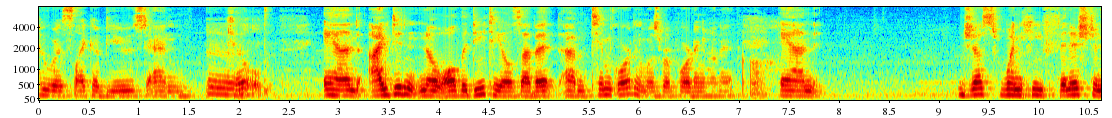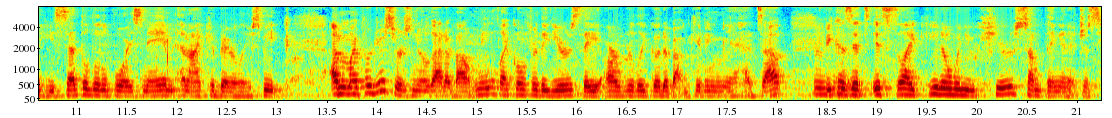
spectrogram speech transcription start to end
who was like abused and killed. And I didn't know all the details of it. Um, Tim Gordon was reporting on it. And just when he finished and he said the little boy's name, and I could barely speak. Um, my producers know that about me. Like over the years, they are really good about giving me a heads up because it's it's like you know when you hear something and it just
